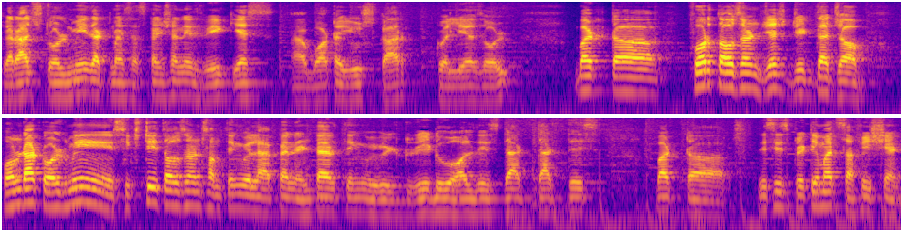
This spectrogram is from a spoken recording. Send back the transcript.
garage told me that my suspension is weak. Yes i bought a used car 12 years old. But uh, 4000 just did the job. Honda told me 60000 something will happen entire thing we will redo all this that that this but uh, this is pretty much sufficient.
